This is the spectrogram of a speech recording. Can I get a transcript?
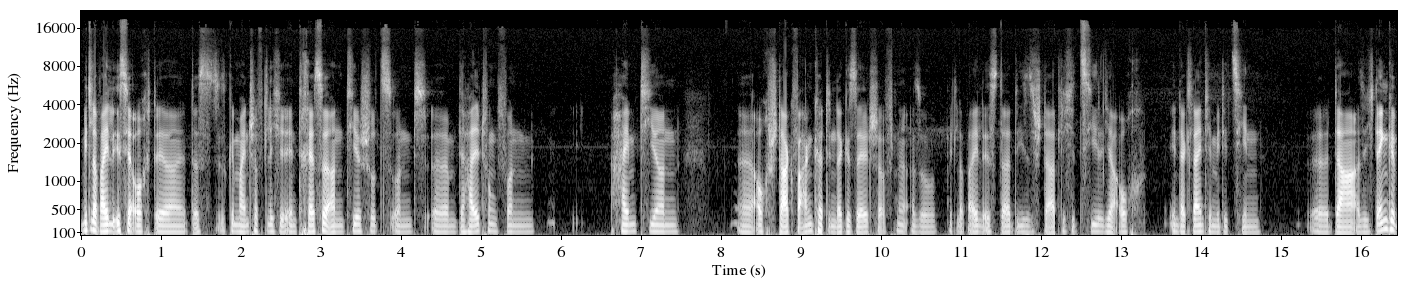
mittlerweile ist ja auch der, das, das gemeinschaftliche Interesse an Tierschutz und ähm, der Haltung von Heimtieren äh, auch stark verankert in der Gesellschaft. Ne? Also mittlerweile ist da dieses staatliche Ziel ja auch in der Kleintiermedizin äh, da. Also ich denke,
